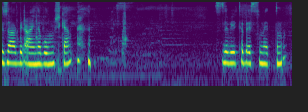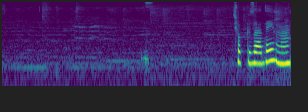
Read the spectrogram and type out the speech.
güzel bir ayna bulmuşken size bir tebessüm ettim. Çok güzel değil mi?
